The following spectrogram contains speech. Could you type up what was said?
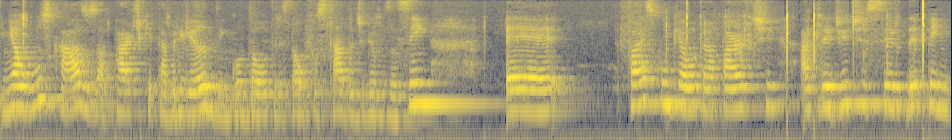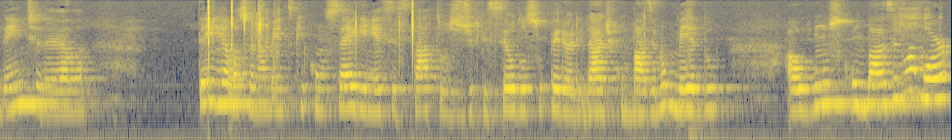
Em alguns casos, a parte que está brilhando enquanto a outra está ofuscada, digamos assim, é, faz com que a outra parte acredite ser dependente dela. Tem relacionamentos que conseguem esse status de pseudo superioridade com base no medo alguns com base no amor.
